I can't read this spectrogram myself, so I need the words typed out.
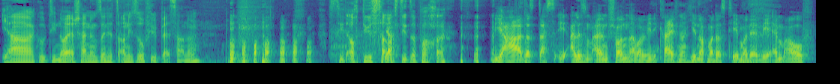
Ja, gut, die Neuerscheinungen sind jetzt auch nicht so viel besser, ne? sieht auch düster ja. aus diese Woche. ja, das, das alles in allem schon, aber wir greifen hier nochmal das Thema der WM auf.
